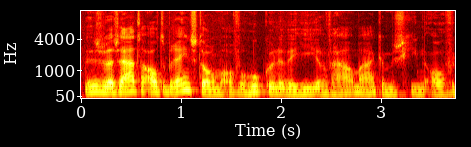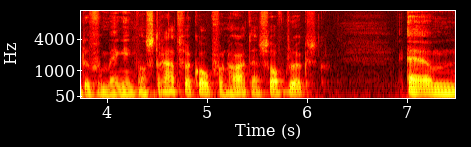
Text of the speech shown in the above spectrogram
Dus we zaten al te brainstormen over hoe kunnen we hier een verhaal maken. Misschien over de vermenging van straatverkoop van hard- en softdrugs. Ehm,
